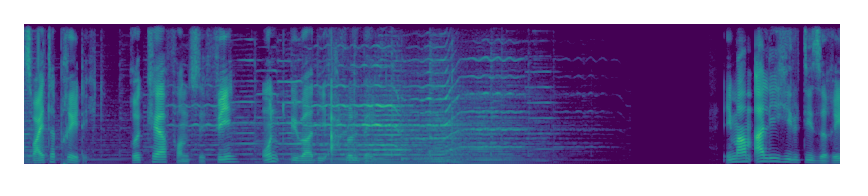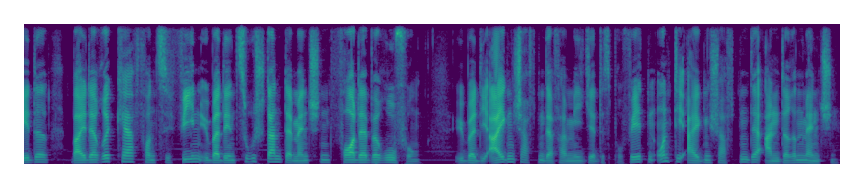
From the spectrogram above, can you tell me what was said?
Zweite Predigt. Rückkehr von Sifin und über die Ahlul Bayt. Imam Ali hielt diese Rede bei der Rückkehr von Siffin über den Zustand der Menschen vor der Berufung, über die Eigenschaften der Familie des Propheten und die Eigenschaften der anderen Menschen.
